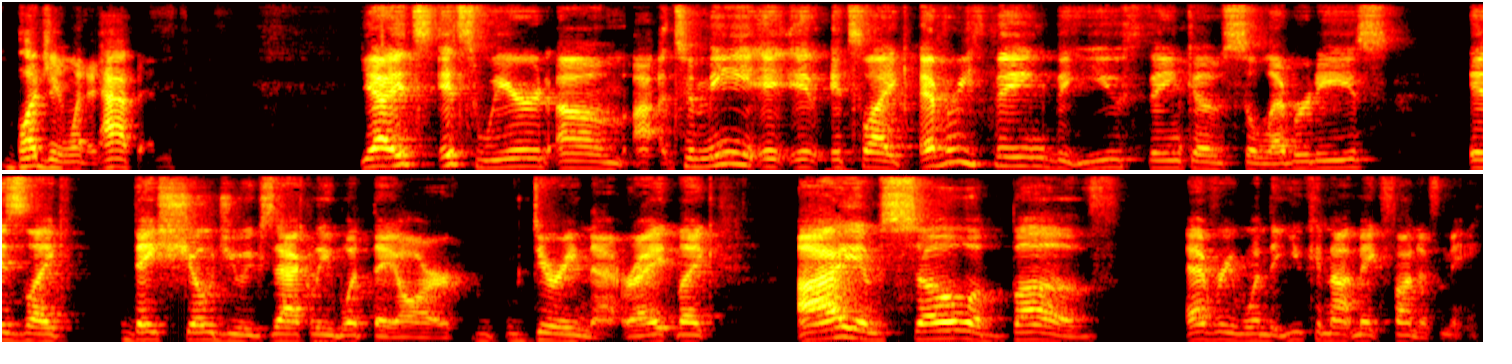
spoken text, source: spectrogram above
budging when it happened. Yeah, it's it's weird. Um, I, to me, it, it it's like everything that you think of celebrities is like they showed you exactly what they are during that, right? Like, I am so above everyone that you cannot make fun of me,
